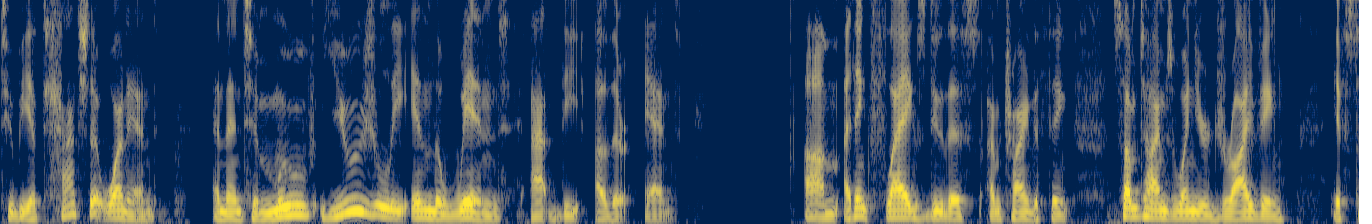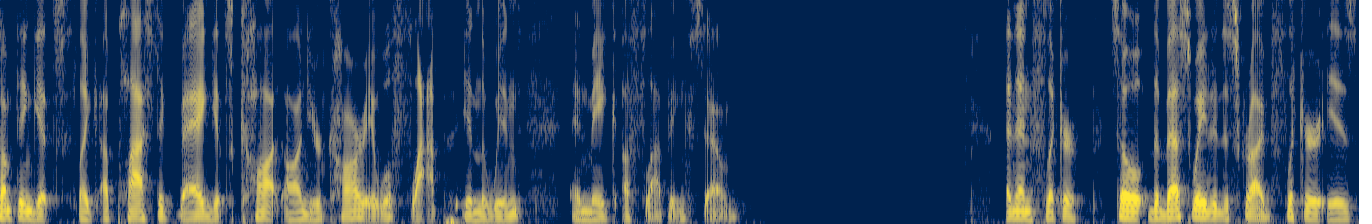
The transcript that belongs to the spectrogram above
to be attached at one end and then to move usually in the wind at the other end. Um, I think flags do this. I'm trying to think. Sometimes when you're driving, if something gets like a plastic bag gets caught on your car, it will flap in the wind and make a flapping sound. And then flicker. So, the best way to describe flicker is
